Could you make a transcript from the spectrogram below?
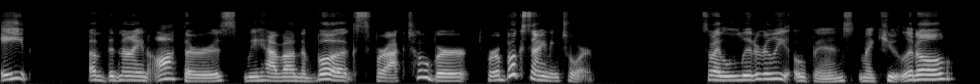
eight of the nine authors we have on the books for October for a book signing tour. So I literally opened my cute little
